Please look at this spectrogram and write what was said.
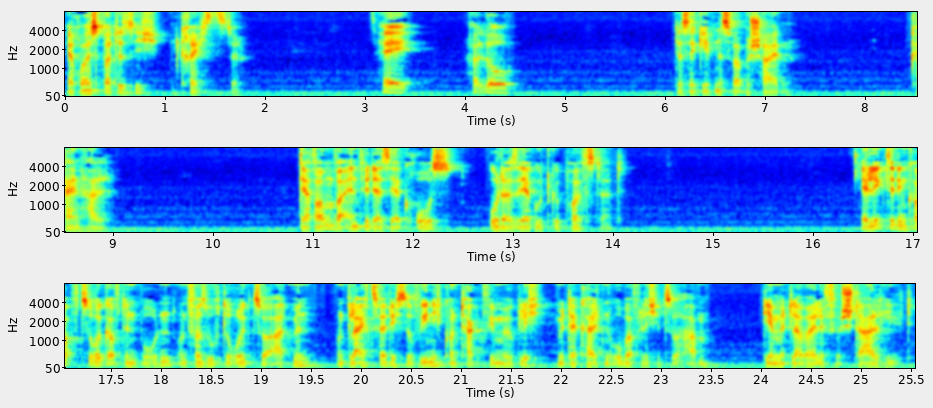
Er räusperte sich und krächzte. Hey, hallo, das Ergebnis war bescheiden. Kein Hall. Der Raum war entweder sehr groß oder sehr gut gepolstert. Er legte den Kopf zurück auf den Boden und versuchte ruhig zu atmen und gleichzeitig so wenig Kontakt wie möglich mit der kalten Oberfläche zu haben, die er mittlerweile für Stahl hielt.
